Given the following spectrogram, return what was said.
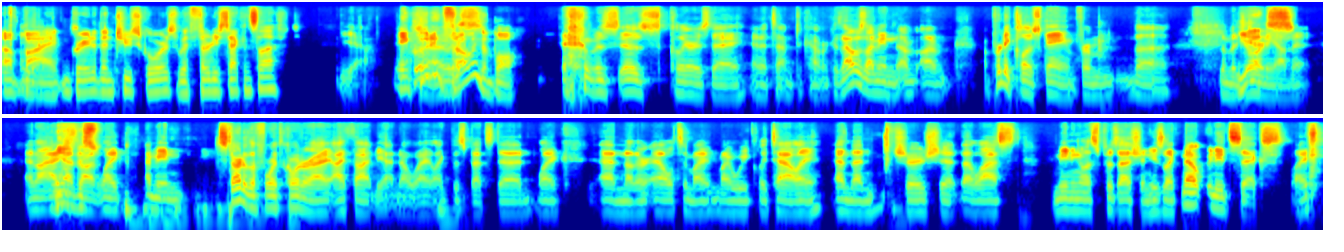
up by greater than two scores with 30 seconds left, Yeah. Including was- throwing the ball. it was it was clear as day an attempt to cover because that was I mean a, a, a, pretty close game from the the majority yes. of it. And I, I yeah, just this... thought like I mean start of the fourth quarter I I thought yeah no way like this bet's dead like add another L to my my weekly tally and then sure shit that last meaningless possession. He's like, nope, we need six. Like,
